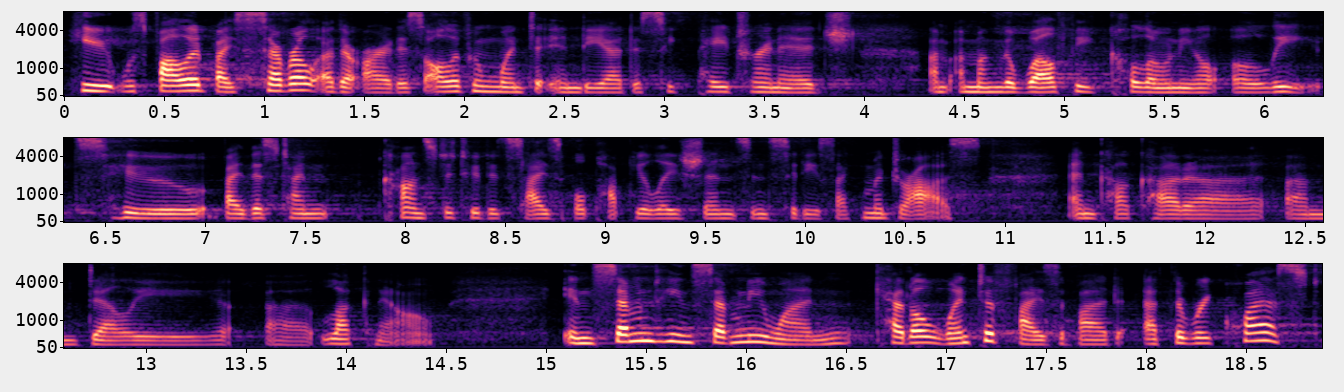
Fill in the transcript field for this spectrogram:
He was followed by several other artists, all of whom went to India to seek patronage um, among the wealthy colonial elites, who by this time constituted sizable populations in cities like Madras and Calcutta, um, Delhi, uh, Lucknow. In 1771, Kettle went to Faizabad at the request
